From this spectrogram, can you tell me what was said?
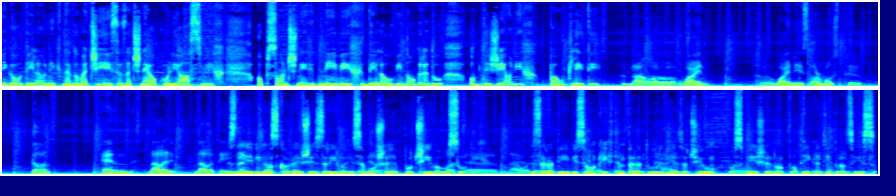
Njegov delavnik na domačiji se začne okoli osmih, ob sončnih dnevih dela v vinogradu, ob deževnih pa v kleti. Now uh, wine uh, wine is almost uh, done, Zdaj je vino skoraj že zrelo in samo še počiva v sodih. nowadays Zaradi visokih temperatur je začel pospešeno potekati proces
